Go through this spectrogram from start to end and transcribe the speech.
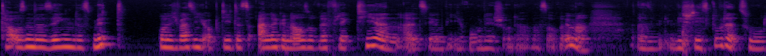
Tausende singen das mit und ich weiß nicht, ob die das alle genauso reflektieren als irgendwie ironisch oder was auch immer. Also wie stehst du dazu?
